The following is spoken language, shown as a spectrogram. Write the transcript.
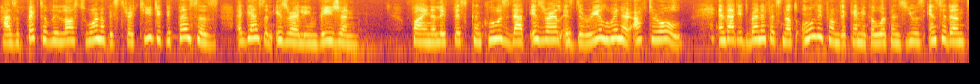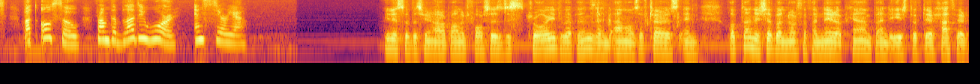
has effectively lost one of its strategic defenses against an Israeli invasion? Finally, Fisk concludes that Israel is the real winner after all, and that it benefits not only from the chemical weapons use incident, but also from the bloody war in Syria. Units of the Syrian Arab Armed Forces destroyed weapons and ammo of terrorists in Qobtan al-Jabal north of An-Nairab camp and east of Deir Hafir,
